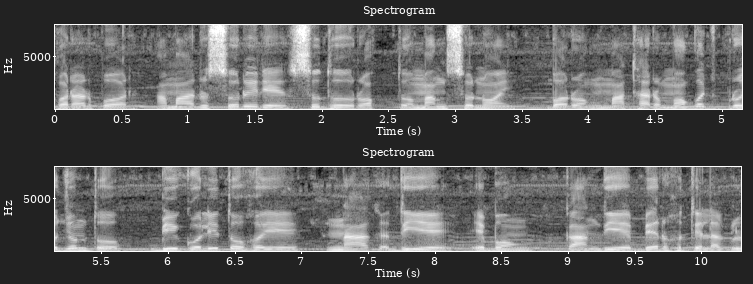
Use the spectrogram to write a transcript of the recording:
করার পর আমার শরীরে শুধু রক্ত মাংস নয়, বরং মাথার মগজ পর্যন্ত বিগলিত হয়ে নাক দিয়ে এবং কান দিয়ে বের হতে লাগল।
